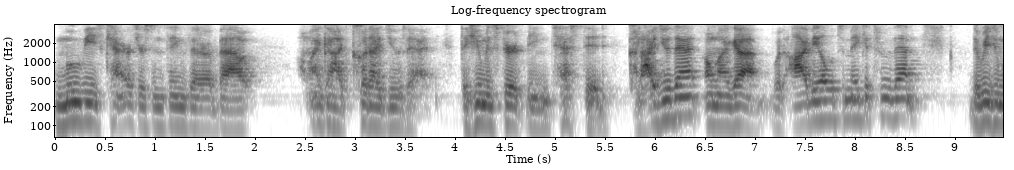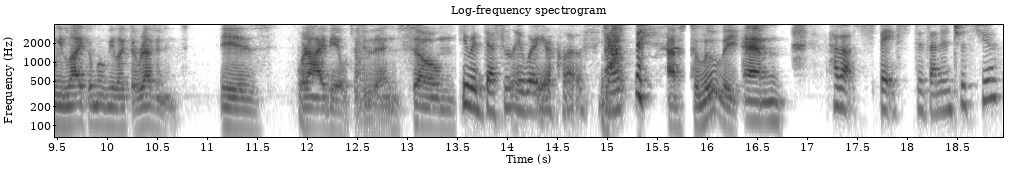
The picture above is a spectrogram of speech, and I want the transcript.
movies, characters, and things that are about, oh my God, could I do that? The human spirit being tested. Could I do that? Oh my God, would I be able to make it through that? The reason we like a movie like The Revenant is would I be able to do that? And so, You would definitely wear your clothes, right? absolutely. And How about space? Does that interest you?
